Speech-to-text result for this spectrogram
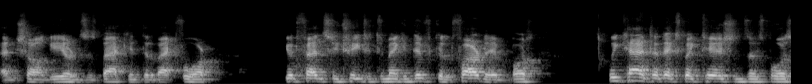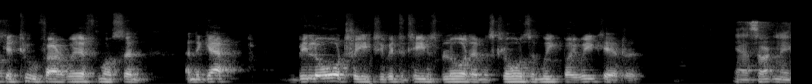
and Sean Gearns is back into the back four, you'd fancy treated to make it difficult for them. But we can't at expectations, I suppose, get too far away from us and, and the gap below Treaty with the teams below them is closing week by week, Adrian. Yeah, certainly.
